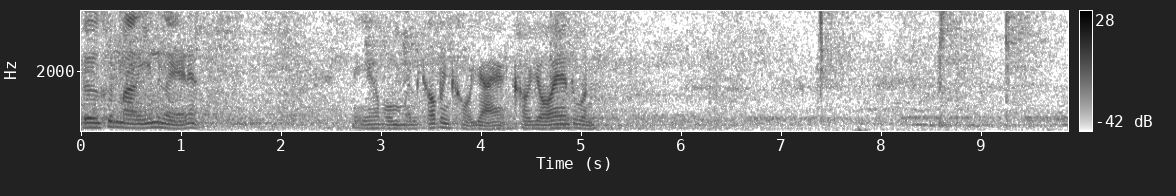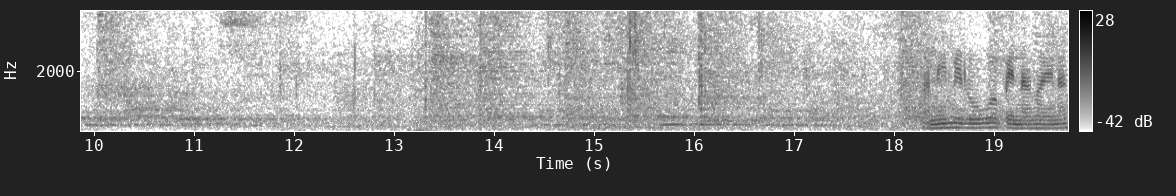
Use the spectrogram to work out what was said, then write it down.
เดินขึ้นมาอย่างนี้เหนื่อยเนี่ย นี่ครับผมเหมือนเขาเป็นเขาใหญ่เขาย้อยนะทุกคนนี้ไม่รู้ ว่าเป็นอะไรนะ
